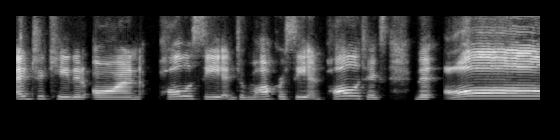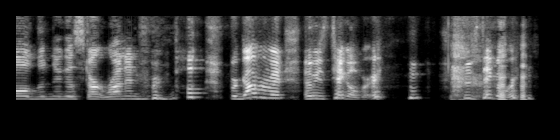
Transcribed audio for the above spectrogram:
educated on policy and democracy and politics that all the niggas start running for, for government and we just take over. Just take over.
